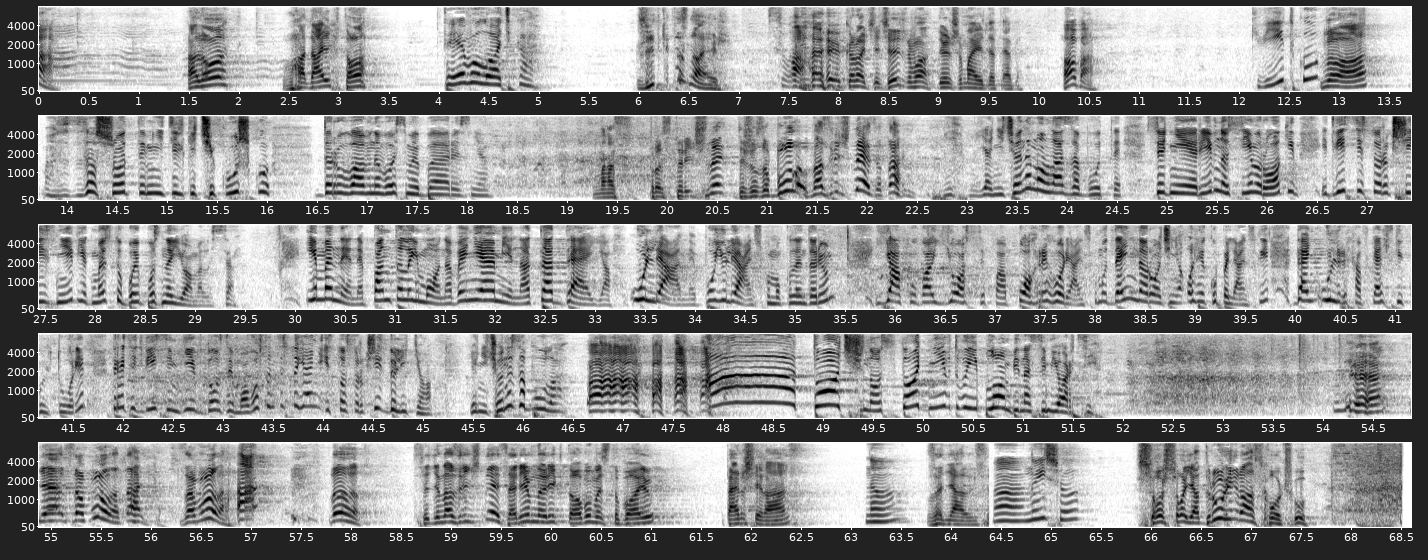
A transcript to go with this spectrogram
Мама! Алло? Вгадай, хто? Ти, Володька. Звідки ти знаєш? Сорі. А, коротше, чуєш, во, дивись, що маю для тебе. Опа! Квітку? Ну, За що ти мені тільки чекушку дарував на 8 березня? у нас просто річниця. Ти що забула? У нас річниця, так? Я нічого не могла забути. Сьогодні рівно 7 років і 246 днів, як ми з тобою познайомилися. Іменини Пантелеймона, Веніаміна, Тадея, Уляни по юліанському календарю, Якова Йосипа по Григоріанському, день народження Ольги Купелянської, день Ульриха в кельтській культурі, 38 днів до зимового сонцестояння і 146 до літнього. Я нічого не забула. А, точно! 100 днів твоїй пломбі на сім'йорці. Ні, я забула, Танька. Забула. Ну, сьогодні у нас річниця. Рівно рік тому ми з тобою перший раз Ну, зайнялися. а, ну і що? Що, що, я другий раз хочу?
